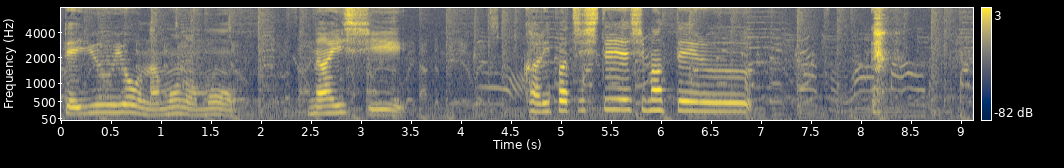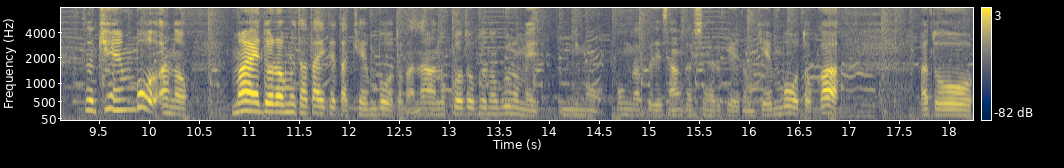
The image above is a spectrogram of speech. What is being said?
っていうようなものもないし仮パチしてしまっている。その剣棒あの前ドラム叩いてた剣棒とかなあの孤独のグルメにも音楽で参加してはるけれども剣棒とかあと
